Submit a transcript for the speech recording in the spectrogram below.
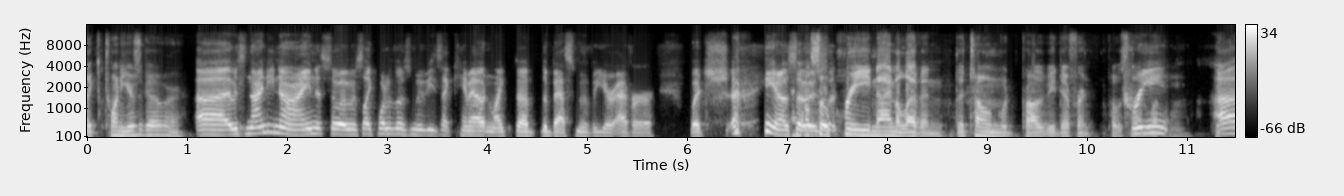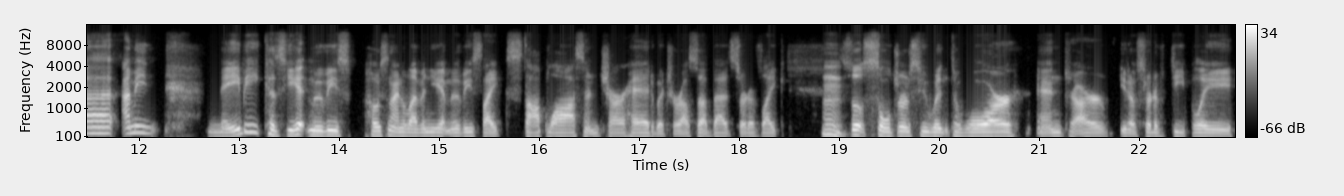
like twenty years ago or? Uh, it was 99, so it was like one of those movies that came out in like the, the best movie year ever, which you know, so also pre 9-11, the tone would probably be different post Pre- 9/11. uh, I mean, maybe because you get movies post 9-11, you get movies like Stop Loss and Jarhead, which are also about sort of like Hmm. so soldiers who went to war and are, you know, sort of deeply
